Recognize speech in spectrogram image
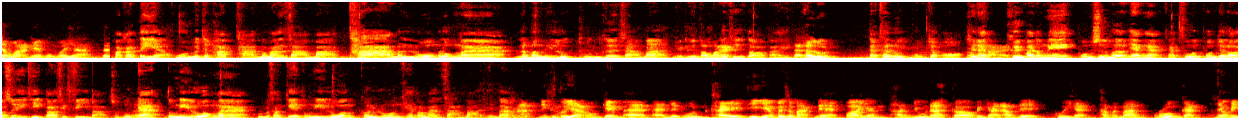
จังหวะเนี้ยผมว่ายากแต่ปกติอะหุ้นมันจะพักฐานประมาณ3 บาท ถ้ามันล่วงลงมา แล้วมันไม่หลุดทุนเกิน 3 บาทถือต่อผมไปก็ถือต่อไป แต่ถ้าหลุดแต่ถ้าหลุดผมจะออก ฉะนั้นขายขึ้นมาตรงนี้ผมซื้อเพิ่มยังอะถ้าสมมติผมจะรอซื้ออีกทีตอน14 บาท สมมตินะ ตรงนี้ล่วงมาคุณมาสังเกตตรงนี้ล่วงก็ล่วงแค่ประมาณ 3 บาทเห็นปะอะนี่คือตัวอย่างของเกมแพนแผนเล่นหุ้น ใครที่ยังไม่สมัครเนี่ยก็ยังทันอยู่นะ ก็เป็นการอัปเดตคุยกันทำกันบ้านร่วมกันในปี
